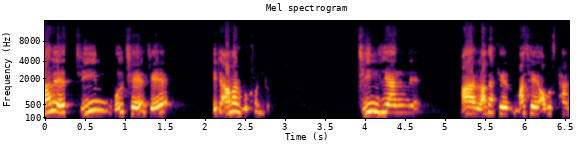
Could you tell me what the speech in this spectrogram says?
তাহলে চীন বলছে যে এটা আমার ভূখণ্ড। চীন জিয়ান আর লাদাখের মাঝে অবস্থান,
